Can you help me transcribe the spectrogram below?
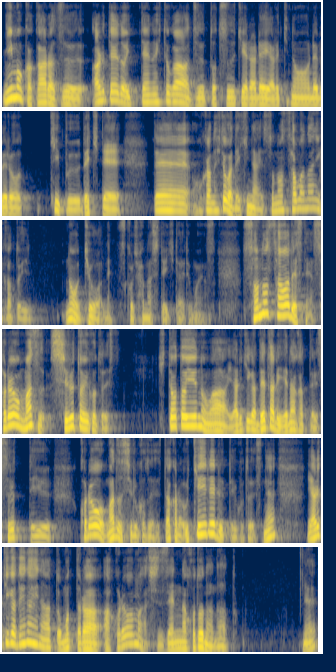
にもかかわらずある程度一定の人がずっと続けられやる気のレベルをキープできてで他の人ができないその差は何かというのを今日はね少し話していきたいと思います。その差はですねそれをまず知るということです。人というのはやる気が出たり出なかったりするっていうこれをまず知ることです。だから受け入れるっていうことですね。やる気が出ないなと思ったらあこれはまあ自然なことだなと。ね。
